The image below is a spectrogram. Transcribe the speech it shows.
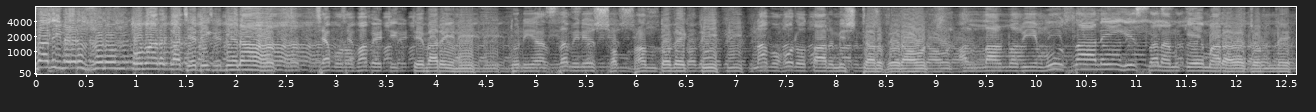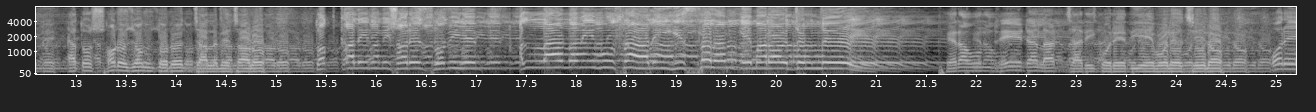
জালিমের জুলুম তোমার কাছে টিকবে না। যেমন ভাবে টিকতে পারেনি দুনিয়া জমিনের সম্ভ্রান্ত ব্যক্তি, নাম হলো তার মিস্টার ফেরাউন। আল্লাহ নবী মুসা আলাইহিস সালামকে মারার জন্য এত ষড়যন্ত্র জাল বেচালো। তৎকালীন মিশরের জমিনে আল্লাহ নবী মুসা আলাইহিস সালামকে মারার জন্য ফেরাউন রেড অ্যালার্ট জারি করে দিয়ে বলেছিল, ওরে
